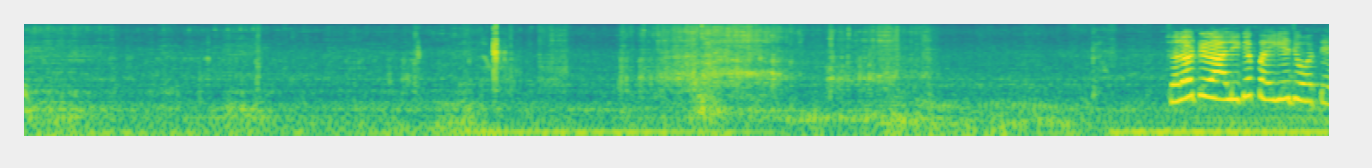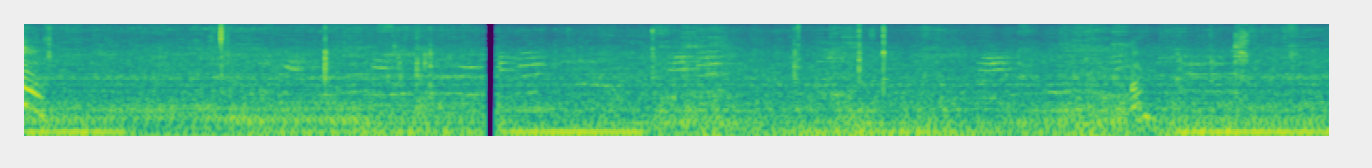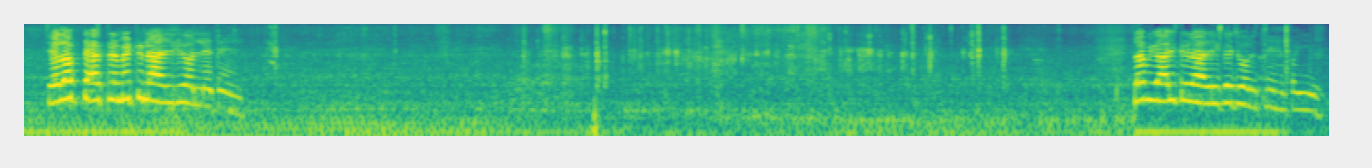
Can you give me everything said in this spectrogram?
चलो ट्राली के पहिए जोते हैं। ट्रैक्टर में ट्राली जोड़ लेते हैं सब यार ट्राली के जोड़ते हैं पहिए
